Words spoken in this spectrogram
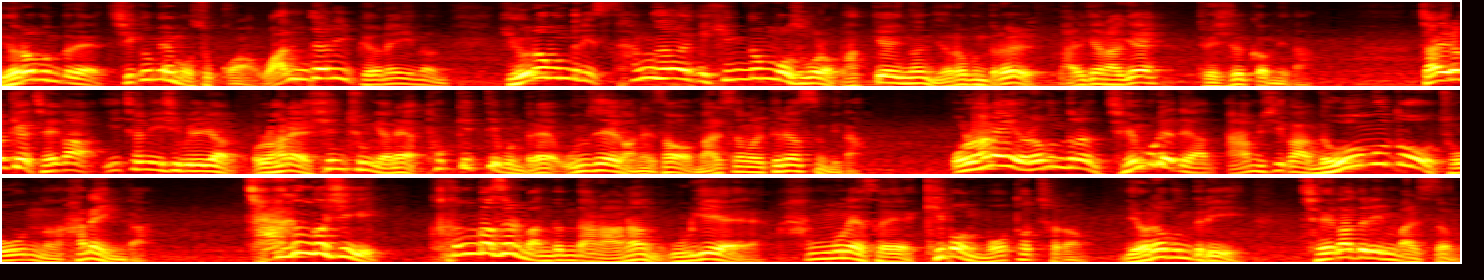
여러분들의 지금의 모습과 완전히 변해 있는 여러분들이 상상하기 힘든 모습으로 바뀌어 있는 여러분들을 발견하게 되실 겁니다. 자 이렇게 제가 2021년 올 한해 신축년의 토끼띠 분들의 운세에 관해서 말씀을 드렸습니다. 올 한해 여러분들은 재물에 대한 암시가 너무도 좋은 한 해입니다. 작은 것이 큰 것을 만든다라는 우리의 학문에서의 기본 모토처럼 여러분들이 제가 드린 말씀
